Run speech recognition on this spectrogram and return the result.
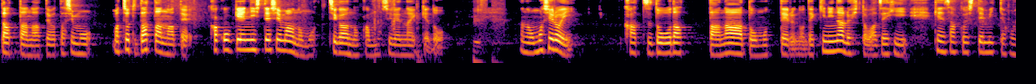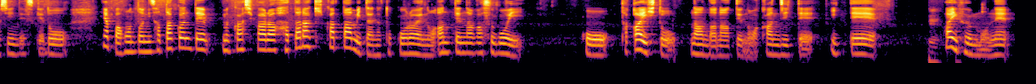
だったなって私も、まあ、ちょっとだったなって過去形にしてしまうのも違うのかもしれないけどあの面白い活動だったなと思ってるので気になる人は是非検索してみてほしいんですけどやっぱ本当に佐田くんって昔から働き方みたいなところへのアンテナがすごいこう高い人なんだなっていうのは感じていて。うんハイフンもね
